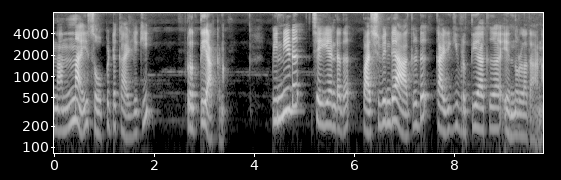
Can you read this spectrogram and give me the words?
നന്നായി സോപ്പിട്ട് കഴുകി വൃത്തിയാക്കണം. പിന്നീട് ചെയ്യേണ്ടത് പശുവിന്റെ അകിട് കഴുകി വൃത്തിയാക്കുക എന്നുള്ളതാണ്.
